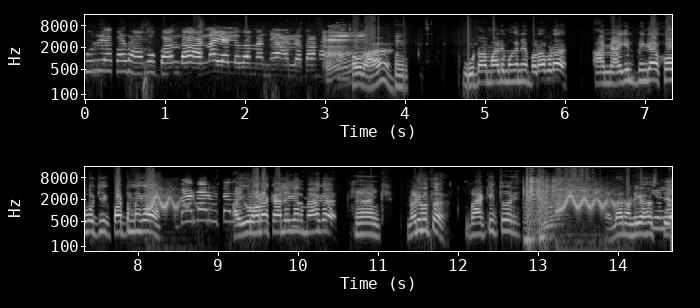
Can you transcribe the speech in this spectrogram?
ಕುರಿ ಕಾಡ್ ಅದು ಬಂದ ಅಣ್ಣ ಎಲ್ಲದ ನನ್ನ ಅಲ್ಲದ ಹೌದಾ? ಊಟ ಮಾಡಿ ಮಗನೇ ಬಡ ಬಡ. ಆ ಮ್ಯಾಗಿನ ಪಿಂಗಾಕ್ ಹೋಗ್ಬೇಕ್ ಈಗ ಪಟ್ಟನಾಗ ಬಾರ್ ಬಾರ್ ಊಟ ಆ ಇವ್ರ ಹೊಲ ಕಾಲಿಗೆ ಮ್ಯಾಗ. ನಡಿ ಮತ್ತ. ಬಾಟಿ ತೋರಿ. ಎಲ್ಲ ನನಗೆ ಹಚ್ತೀಯ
